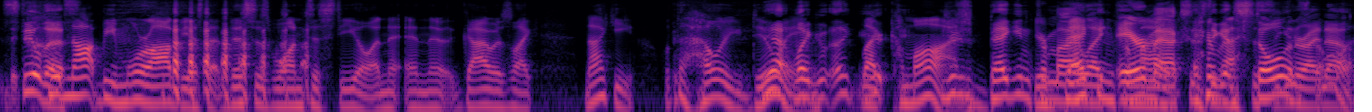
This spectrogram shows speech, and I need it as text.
it Steal could this. not be more obvious that this is one to steal. And and the guy was like, Nike, what the hell are you doing? Yeah, like like, you're- come on, you're just begging for You're my begging like Air Maxes to Air get Maxes stolen get right now.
